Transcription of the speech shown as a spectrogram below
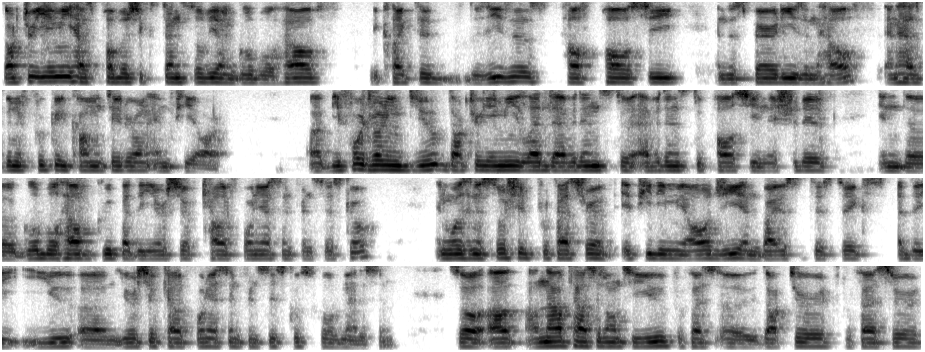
Dr. Yamey has published extensively on global health, neglected diseases, health policy, and disparities in health, and has been a frequent commentator on NPR. Uh, before joining Duke, Dr. Yamey led the Evidence to Evidence to Policy initiative in the Global Health Group at the University of California, San Francisco, and was an associate professor of epidemiology and biostatistics at the U, uh, University of California, San Francisco School of Medicine. So I'll, I'll now pass it on to you, Professor, uh, Dr. Professor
